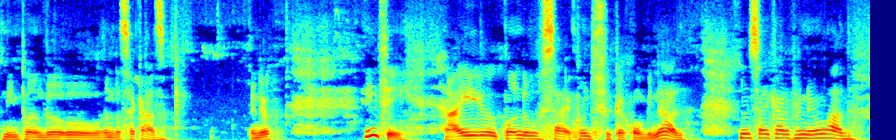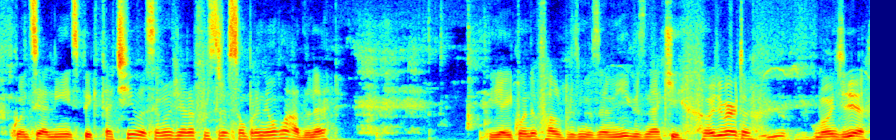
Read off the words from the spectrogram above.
limpando a nossa casa. Entendeu? Enfim, aí quando sai, quando fica combinado, não sai cara para nenhum lado. Quando você alinha expectativa, você não gera frustração para nenhum lado, né? E aí quando eu falo para os meus amigos, né, que... Oi, Gilberto. Bom dia. Bom dia.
